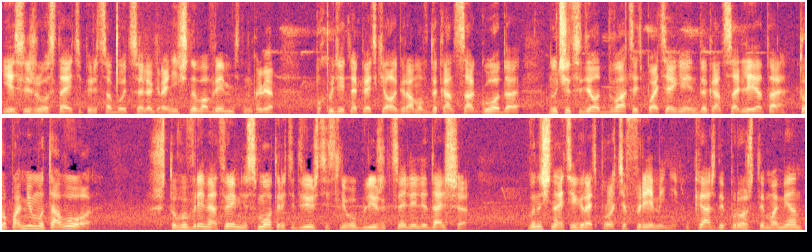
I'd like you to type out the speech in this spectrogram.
Если же вы ставите перед собой цель ограниченную во времени, например, похудеть на 5 килограммов до конца года, научиться делать 20 подтягиваний до конца лета, то помимо того, что вы время от времени смотрите, движетесь ли вы ближе к цели или дальше, вы начинаете играть против времени. Каждый прожитый момент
